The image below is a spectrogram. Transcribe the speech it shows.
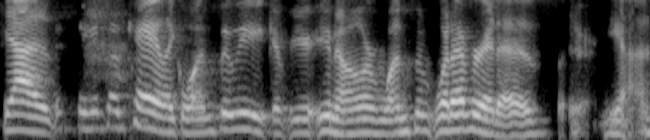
Yes. I think it's okay, like once a week, if you, you know, or once, a- whatever it is. Yeah,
